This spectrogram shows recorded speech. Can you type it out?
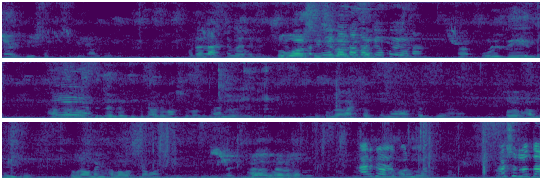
হ্যাঁ বিশ সপ্তাহ ছুটি ভাগ হবে শুভ আর শিশির হ্যাঁ ওই দিন হাজার সিলেট কিন্তু কাউরে ভাসে পাবে না তোমরা রাখতেছো না আমার দিও হ্যাঁ। তবে ভালো থাকবে তোমরা অনেক ভালোবাসো আমার হ্যাঁ, আর কারণে করব আসলে তার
